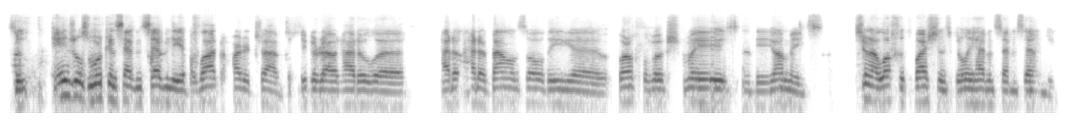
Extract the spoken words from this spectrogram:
So angels work in 770 have a lot harder job to figure out how to uh, how to how to balance all the uh, Baruch and the Yamis. Certain halacha questions can only have in 770.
